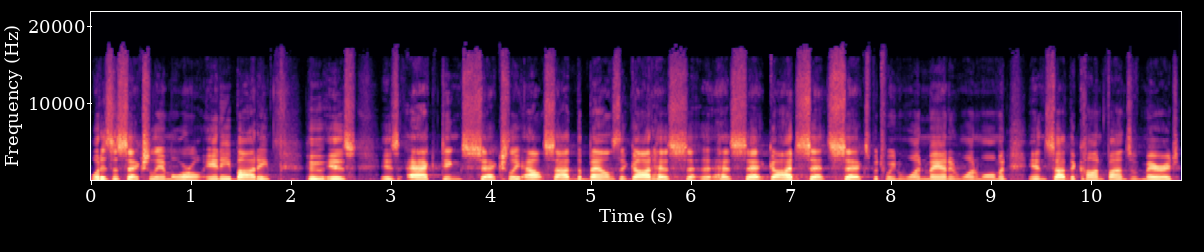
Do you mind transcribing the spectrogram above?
What is the sexually immoral? Anybody who is, is acting sexually outside the bounds that God has set, has set. God sets sex between one man and one woman inside the confines of marriage.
